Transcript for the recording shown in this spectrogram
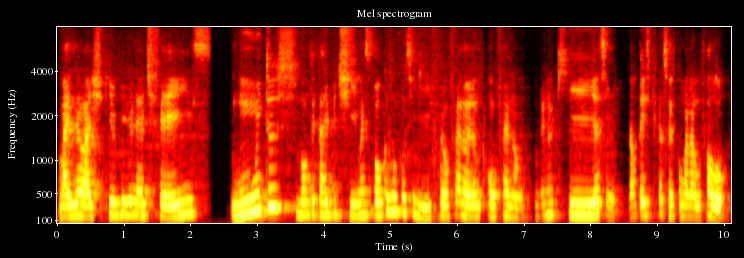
mas eu acho que o que Juliette fez, muitos vão tentar repetir, mas poucos vão conseguir. Foi um fenômeno, um fenômeno que, assim, não tem explicações, como a Ana Lu falou,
